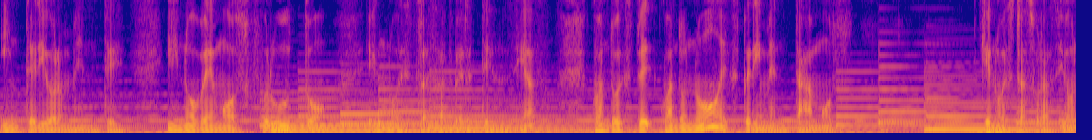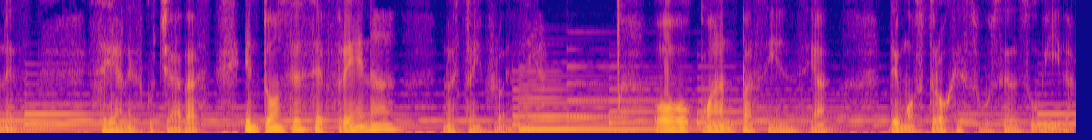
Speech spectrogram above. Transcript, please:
interiormente y no vemos fruto en nuestras advertencias, cuando, cuando no experimentamos que nuestras oraciones sean escuchadas, entonces se frena nuestra influencia. Oh, cuán paciencia demostró Jesús en su vida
